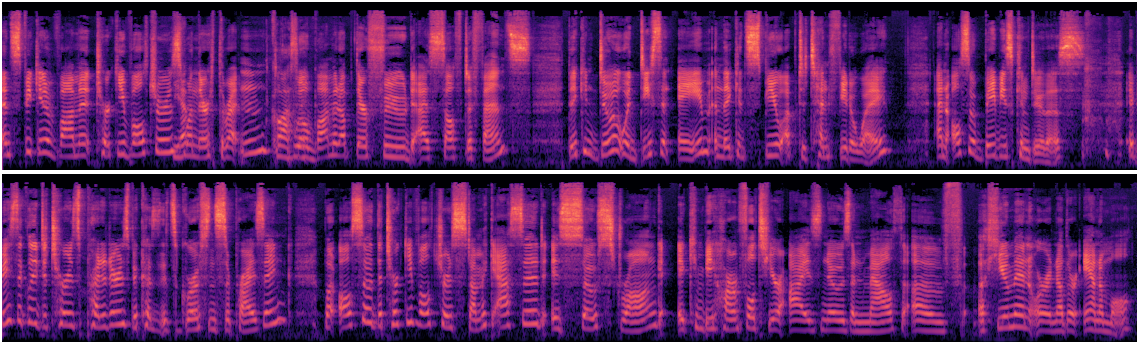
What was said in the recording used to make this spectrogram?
And speaking of vomit, turkey vultures, Yep. when they're threatened, Classic. will vomit up their food as self defense. They can do it with decent aim and they can spew up to 10 feet away. And also, babies can do this. it basically deters predators because it's gross and surprising, but also, the turkey vulture's stomach acid is so strong it can be harmful to your eyes, nose, and mouth of a human or another animal.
